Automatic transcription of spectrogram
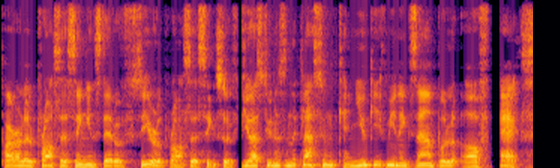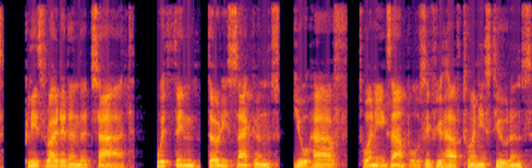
parallel processing instead of serial processing. So if you ask students in the classroom, can you give me an example of X? Please write it in the chat. Within 30 seconds, you have 20 examples if you have 20 students.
